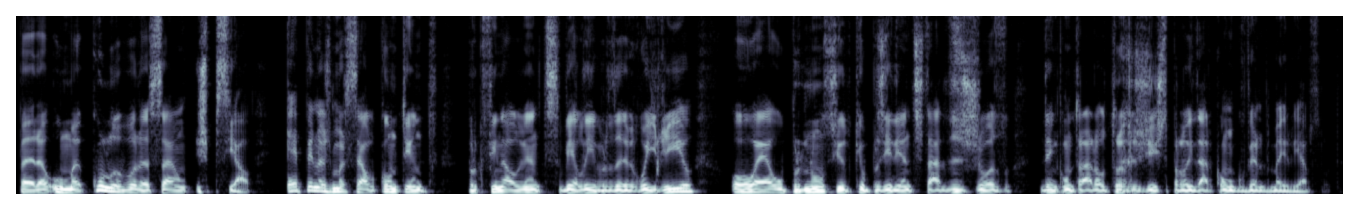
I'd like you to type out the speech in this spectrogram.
para uma colaboração especial. É apenas Marcelo contente porque finalmente se vê livre de Rui Rio ou é o pronúncio de que o Presidente está desejoso de encontrar outro registro para lidar com um governo de maioria absoluta?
